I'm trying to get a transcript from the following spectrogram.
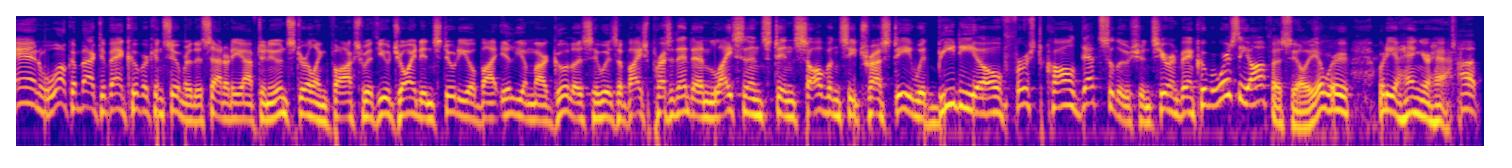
And welcome back to Vancouver Consumer this Saturday afternoon. Sterling Fox with you, joined in studio by Ilya Margulis, who is a vice president and licensed insolvency trustee with BDO First Call Debt Solutions here in Vancouver. Where's the office, Ilya? Where, where do you hang your hat? Uh,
